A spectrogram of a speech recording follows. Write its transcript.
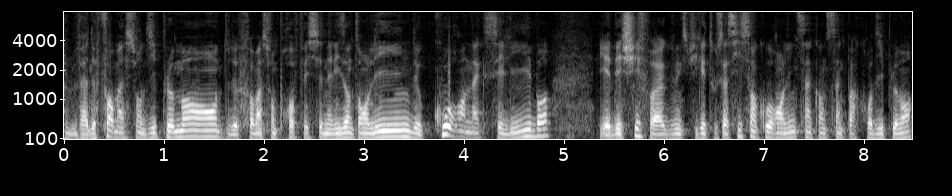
de formations diplômantes, de formations professionnalisantes en ligne, de cours en accès libre. Il y a des chiffres, que vous m'expliquez tout ça. 600 cours en ligne, 55 parcours diplômants.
